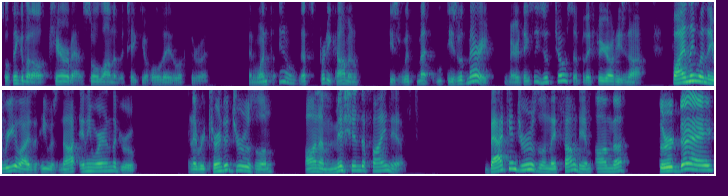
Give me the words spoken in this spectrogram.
So think about a caravan so long that would take you a whole day to look through it. And one, th- you know, that's pretty common. He's with he's with Mary. Mary thinks he's with Joseph, but they figure out he's not. Finally, when they realized that he was not anywhere in the group, they returned to Jerusalem on a mission to find him. Back in Jerusalem, they found him on the third day.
